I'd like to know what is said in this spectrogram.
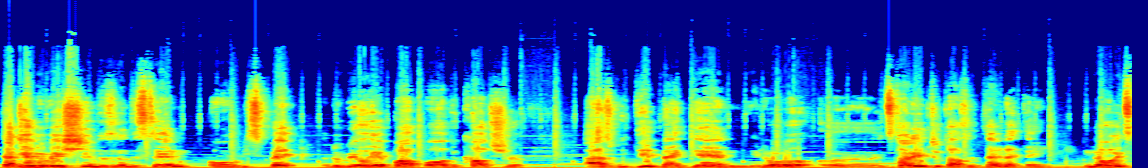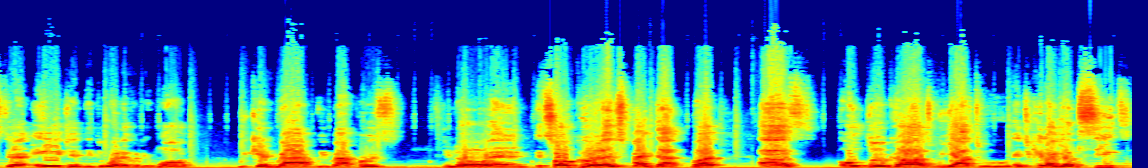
that generation doesn't understand or respect the real hip hop or the culture as we did back then. You know, uh, it started in 2010, I think. You know, it's their age and they do whatever they want. We can rap, we rappers, you know, and it's all good. I respect that. But as older gods, we have to educate our young seeds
